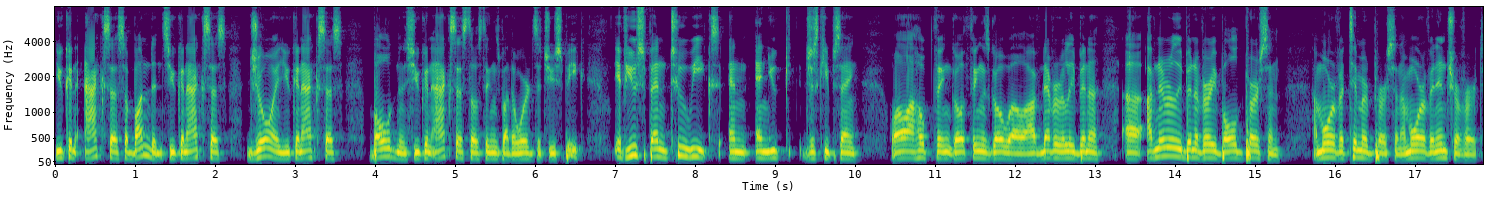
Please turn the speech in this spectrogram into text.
you can access abundance. You can access joy. You can access boldness. You can access those things by the words that you speak. If you spend two weeks and, and you just keep saying, well, I hope thing go, things go well. I've never really been a have uh, never really been a very bold person. I'm more of a timid person. I'm more of an introvert.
